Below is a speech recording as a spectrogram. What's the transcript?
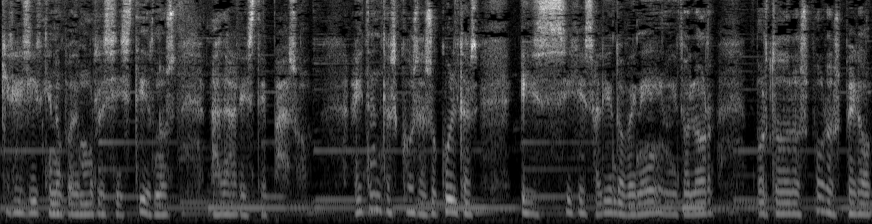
Quiere decir que no podemos resistirnos a dar este paso. Hay tantas cosas ocultas y sigue saliendo veneno y dolor por todos los poros, pero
